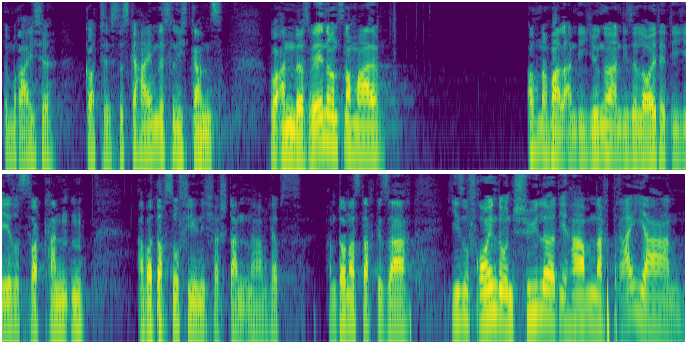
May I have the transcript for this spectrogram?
im Reiche Gottes. Das Geheimnis liegt ganz woanders. Wir erinnern uns nochmal, auch nochmal an die Jünger, an diese Leute, die Jesus zwar kannten, aber doch so viel nicht verstanden haben. Ich habe es am Donnerstag gesagt. Jesu Freunde und Schüler, die haben nach drei Jahren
